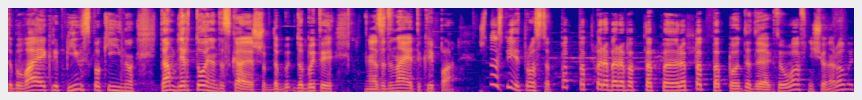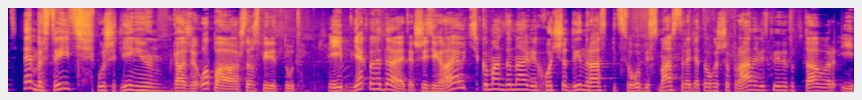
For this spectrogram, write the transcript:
добиває кріпів спокійно. Там Бляртой натискає, щоб доби- добити, е, задинаєте кріпа. Що Спіріт просто деактивував, нічого не робить. Ембер стоїть, пушить лінію, каже: Опа, Шторм Спіріт тут. І як ви гадаєте, чи зіграють команда Наві хоч один раз під свого бісмастера для того, щоб рано відкрити тут тавер і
